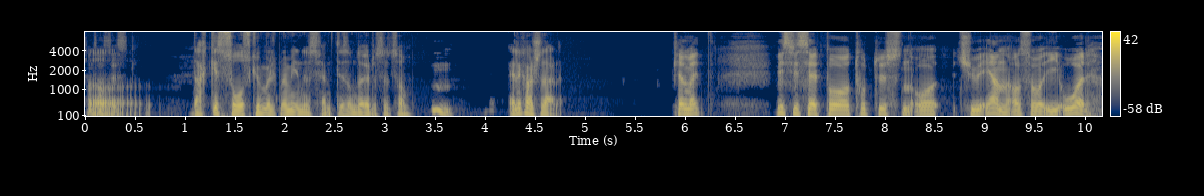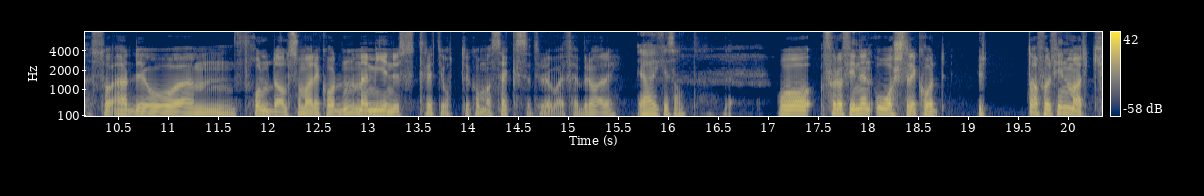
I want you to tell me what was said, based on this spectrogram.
Så fantastisk. det er ikke så skummelt med minus 50 som det høres ut som. Hmm. Eller kanskje det er det. Hvem vet. Hvis vi ser på 2021, altså i år, så er det jo um, Folldal som har rekorden, med minus 38,6. Jeg tror det var i februar. Ja, ikke sant? Og for å finne en årsrekord utafor Finnmark,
